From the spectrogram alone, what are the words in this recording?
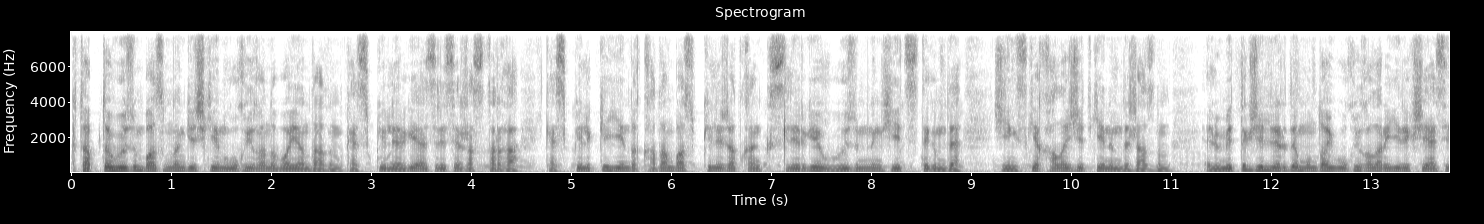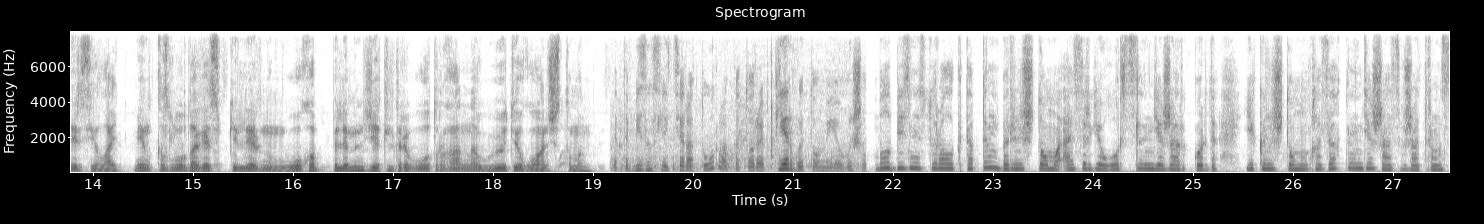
Кітапта өзім басымнан кешкен оқиғаны баяндадым. Кәсіпкерлерге, әсіресе жастарға, кәсіпкерлікке енді қадам басып келе жатқан кісілерге өзімнің жетістігімді, жеңіске қалай жеткенімді жаздым. Әлеуметтік желілерде мұндай оқиғалар ерекше әсер сыйлайды. Мен Қызылорда кәсіпкерлерінің оқып, білімін жетілдіріп отырғанына өте қуаныштымын. Бизнес-литература, которая первый том ее вышел. Бұл бизнес туралы кітаптың бірінші томы әзірге орыс тілінде жарық көрді. Екінші томын қазақ тілінде жазып жатырмыз.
